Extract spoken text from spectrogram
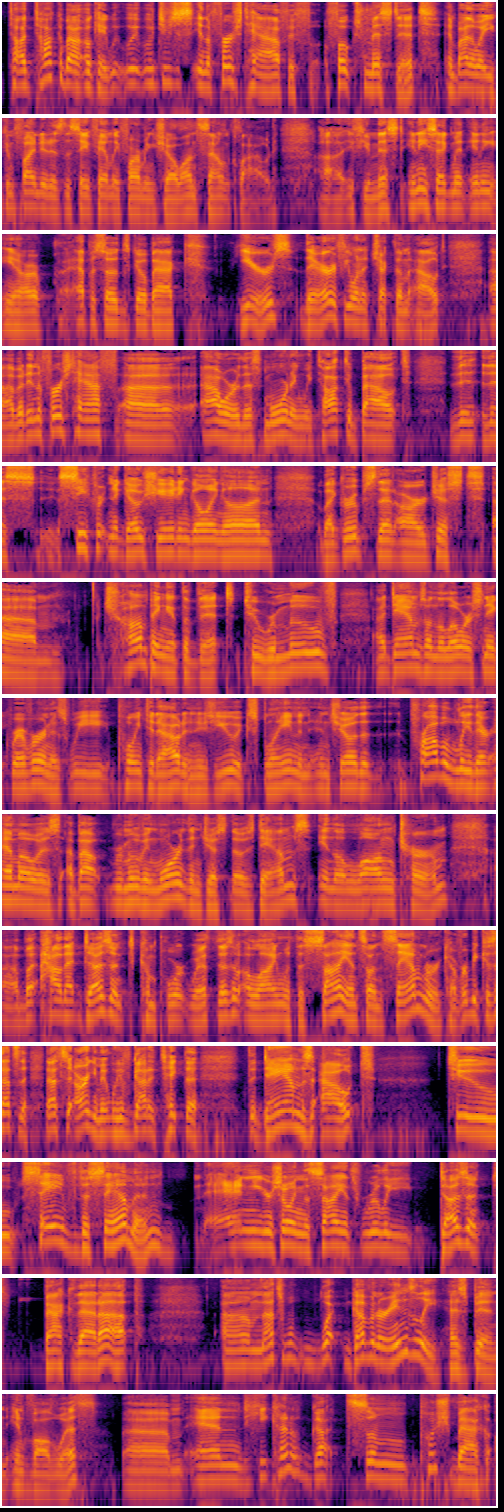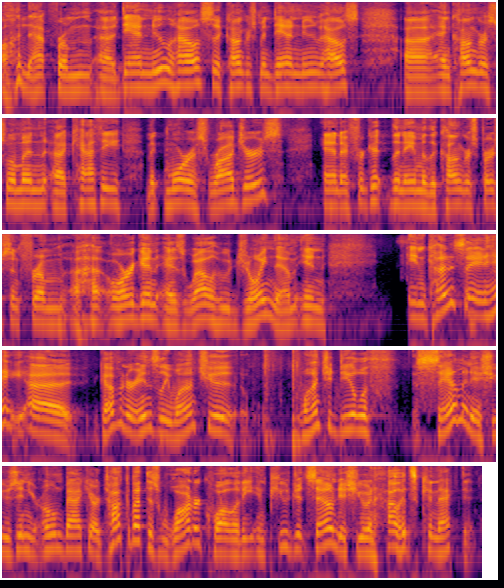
Todd, talk about okay. Would you just in the first half, if folks missed it, and by the way, you can find it as the Save Family Farming Show on SoundCloud. Uh, if you missed any segment, any you know, our episodes go back years there if you want to check them out. Uh, but in the first half uh, hour this morning, we talked about the, this secret negotiating going on by groups that are just um, chomping at the bit to remove uh, dams on the lower Snake River. And as we pointed out, and as you explained and, and show that probably their MO is about removing more than just those dams in the long term, uh, but how that doesn't comport with, doesn't align with the science on salmon recovery, because that's the, that's the argument. We've got to take the, the dams out to save the salmon. And you're showing the science really doesn't back that up. Um, that's what Governor Inslee has been involved with. Um, and he kind of got some pushback on that from uh, Dan Newhouse, uh, Congressman Dan Newhouse, uh, and Congresswoman uh, Cathy McMorris Rodgers. And I forget the name of the congressperson from uh, Oregon as well, who joined them in in kind of saying, "Hey, uh, Governor Inslee, why don't you why don't you deal with salmon issues in your own backyard. Talk about this water quality in Puget Sound issue and how it's connected.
